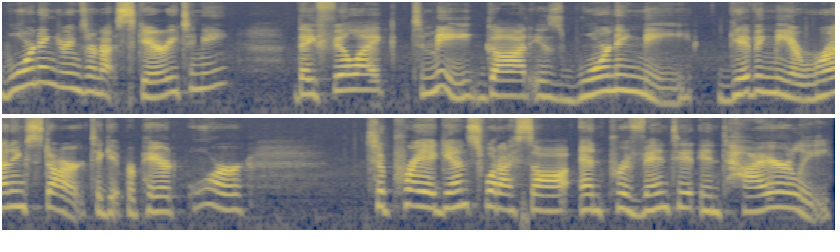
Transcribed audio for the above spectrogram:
Warning dreams are not scary to me. They feel like, to me, God is warning me, giving me a running start to get prepared or to pray against what I saw and prevent it entirely.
